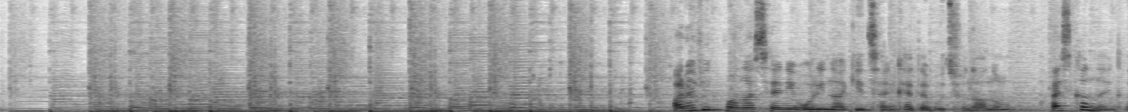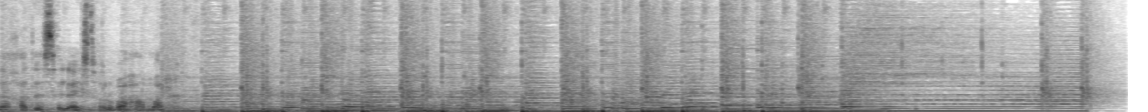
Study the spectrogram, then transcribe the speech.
Արևիկ Մանասյանի օրինակից ենք հետևություն անում։ Այսքանն ենք նախատեսել այսօրվա համար։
